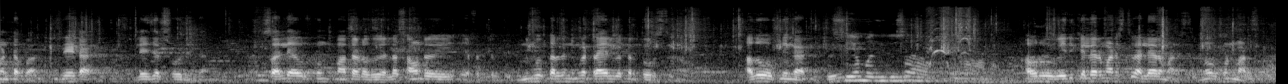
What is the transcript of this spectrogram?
ಮಂಟಪ ಕ್ರಿಯೇಟ್ ಆಗ್ತಿತ್ತು ಲೇಸರ್ ಶೋದಿಂದ ಸೊ ಅಲ್ಲಿ ಅವ್ರು ಕುಂತು ಮಾತಾಡೋದು ಎಲ್ಲ ಸೌಂಡ್ ಎಫೆಕ್ಟ್ ಇರ್ತಿತ್ತು. ನಿಮಗೂ ಕರೆದು ನಿಮ್ಗೆ ಟ್ರಯಲ್ ಬೇಕಂತ ತೋರಿಸ್ತೀವಿ ನಾವು. ಅದು ಓಪನಿಂಗ್ ಆಗ್ತಿತ್ತು. ಸಿ ಎಂ ಬಂದಿದ್ದ ದಿವಸ ಅವರು ವೇದಿಕೆ ಎಲ್ಲಾರು ಮಾಡಿಸ್ತೀವಿ ಅಲ್ಲಾರು ಮಾಡಿಸ್ತೀವಿ ನೋಡ್ಕೊಂಡು ಮಾಡಿಸ್ತೀವಿ.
